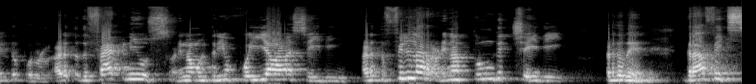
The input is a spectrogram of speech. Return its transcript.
என்று பொருள். அடுத்தது ஃபேக் நியூஸ் அப்படின்னா நமக்கு தெரியும் பொய்யான செய்தி. அடுத்து ஃபில்லர் அப்படின்னா துண்டு செய்தி. அடுத்தது கிராபிக்ஸ்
